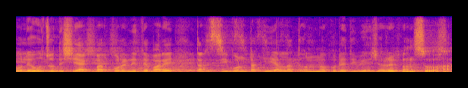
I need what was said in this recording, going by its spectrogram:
হলেও যদি সে একবার পড়ে নিতে পারে, তার জীবনটাকেই আল্লাহ ধন্য করে দিবে। জোরে কনসুহা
